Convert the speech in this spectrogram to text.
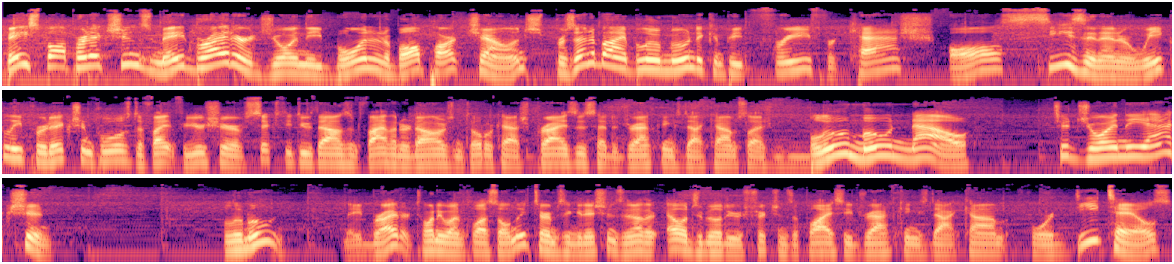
Baseball predictions made brighter. Join the Born in a Ballpark Challenge, presented by Blue Moon to compete free for cash all season. Enter weekly prediction pools to fight for your share of $62,500 in total cash prizes. Head to DraftKings.com slash Blue Moon now to join the action. Blue Moon, made brighter. 21 plus only. Terms and conditions and other eligibility restrictions apply. See DraftKings.com for details.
